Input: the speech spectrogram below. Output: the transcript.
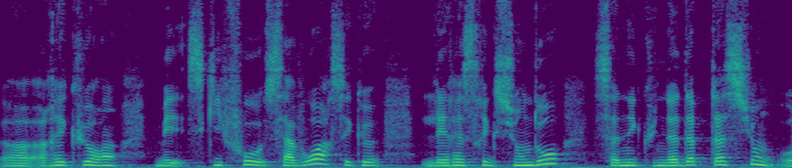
euh, récurrent. Mais ce qu'il faut savoir, c'est que les restrictions d'eau, ça n'est qu'une adaptation au,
